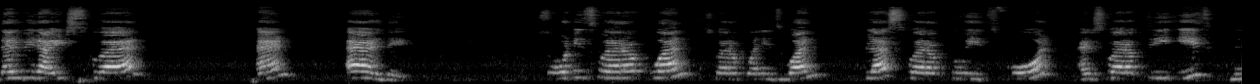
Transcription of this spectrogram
Then we write square and add them. So what is square of 1? Square of 1 is 1 plus square of 2 is 4 and square of 3 is 9.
